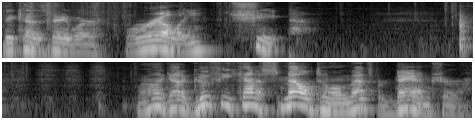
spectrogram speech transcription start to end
because they were really cheap. Well, they got a goofy kind of smell to them, that's for damn sure.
